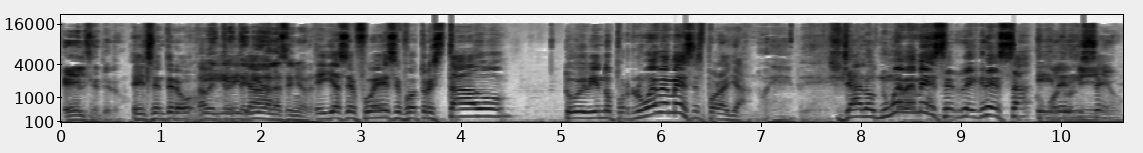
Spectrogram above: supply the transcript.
Él se enteró. Él se enteró. Estaba y entretenida la señora. Ella se fue, se fue a otro estado. Estuvo viviendo por nueve meses por allá. Nueve. Ya a los nueve meses regresa y le dice, niño.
